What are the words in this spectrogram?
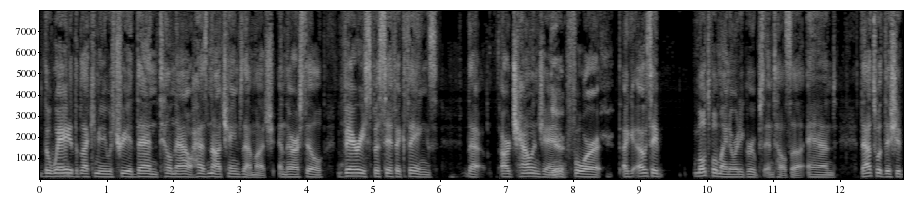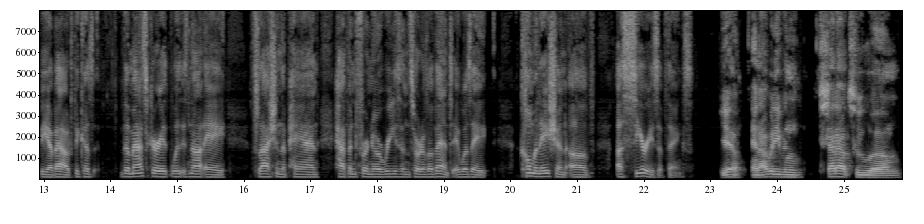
the way the black community was treated then till now has not changed that much and there are still very specific things that are challenging yeah. for I, I, would say multiple minority groups in Tulsa, and that's what this should be about because the massacre is not a flash in the pan, happened for no reason sort of event. It was a culmination of a series of things. Yeah, and I would even shout out to um,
